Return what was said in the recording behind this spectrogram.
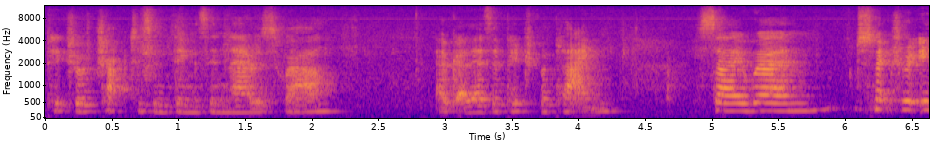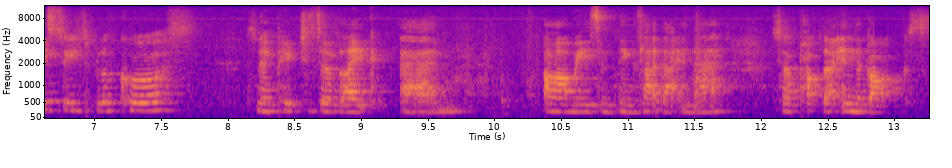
Picture of tractors and things in there as well. Okay, there's a picture of a plane. So um, just make sure it is suitable of course. There's no pictures of like um, armies and things like that in there. So I'll pop that in the box.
